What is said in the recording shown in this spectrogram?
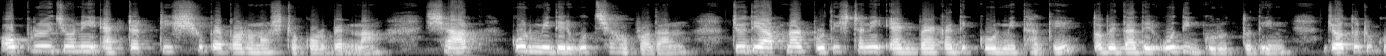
অপ্রয়োজনে একটা টিস্যু পেপারও নষ্ট করবেন না। সাত, কর্মীদের উৎসাহ প্রদান। যদি আপনার প্রতিষ্ঠানে এক বা একাধিক কর্মী থাকে, তবে তাদের অধিক গুরুত্ব দিন। যতটুকু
